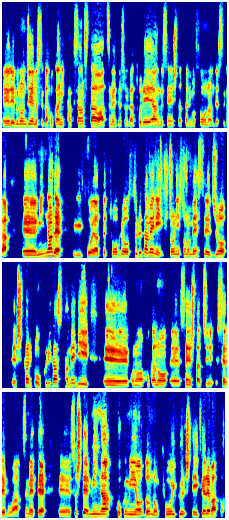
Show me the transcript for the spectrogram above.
えレブロン・ジェームスが他にたくさんスターを集めて、それがトレイ・ヤング選手だったりもそうなんですが、えー、みんなでこうやって投票するために、人にそのメッセージをしっかりと送り出すために、えー、この他の選手たち、セレブを集めて、えー、そしてみんな国民をどんどん教育していければと。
